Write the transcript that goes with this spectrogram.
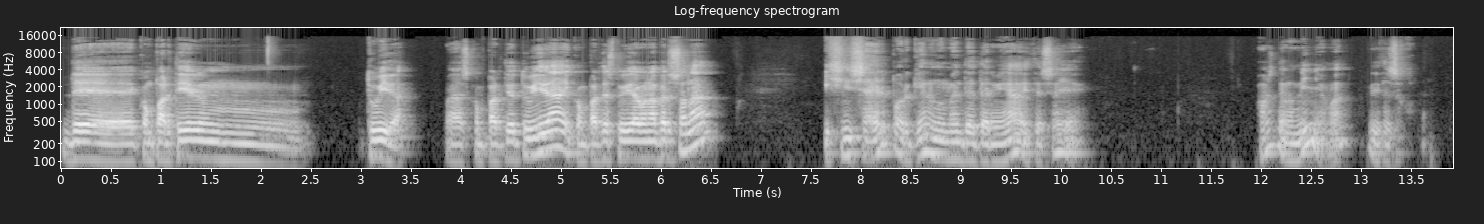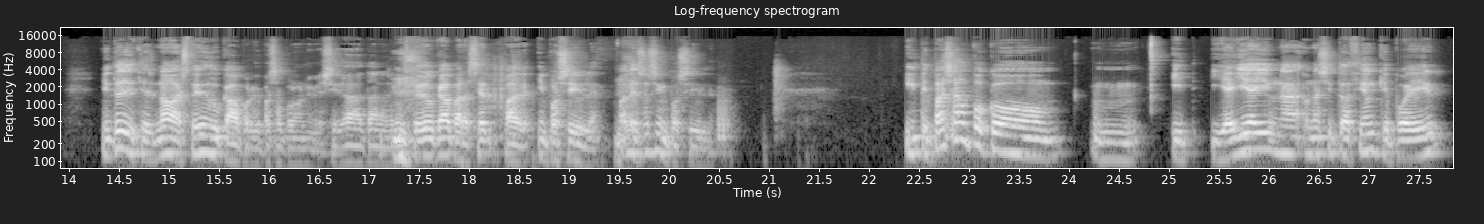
de compartir mm, tu vida. Has compartido tu vida y compartes tu vida con una persona y sin saber por qué en un momento determinado dices, oye, vamos a tener un niño, ¿no? Y dices, y entonces dices, no, estoy educado porque pasa por la universidad, tal, qué, estoy educado para ser padre. Imposible, ¿vale? Eso es imposible. Y te pasa un poco... mm, y, y ahí hay una, una situación que puede ir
